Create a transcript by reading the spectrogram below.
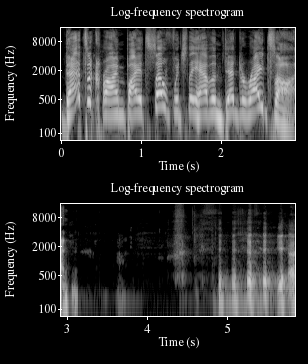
That's a crime by itself which they have them dead to rights on. Yeah.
